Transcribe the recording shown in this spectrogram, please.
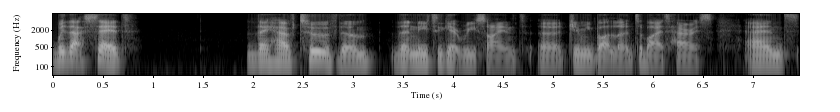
with that said, they have two of them that need to get re-signed, uh, Jimmy Butler and Tobias Harris, and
